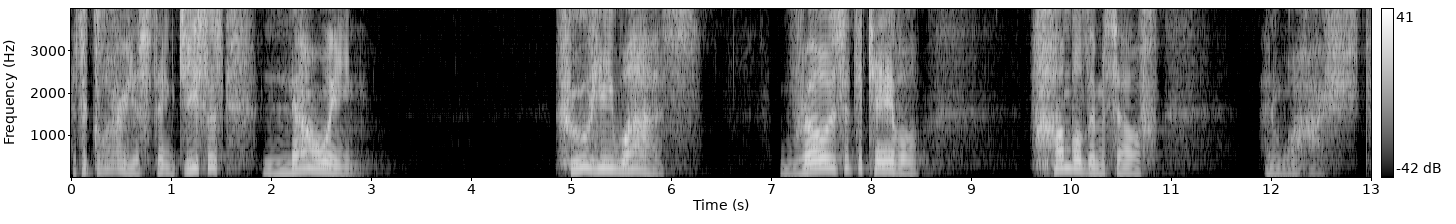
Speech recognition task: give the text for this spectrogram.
It's a glorious thing. Jesus, knowing who he was, rose at the table, humbled himself, and washed.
